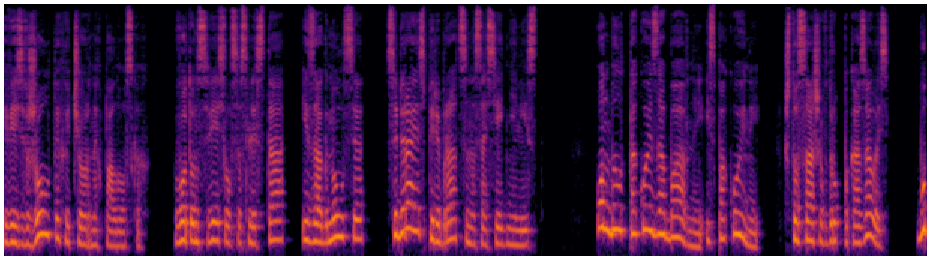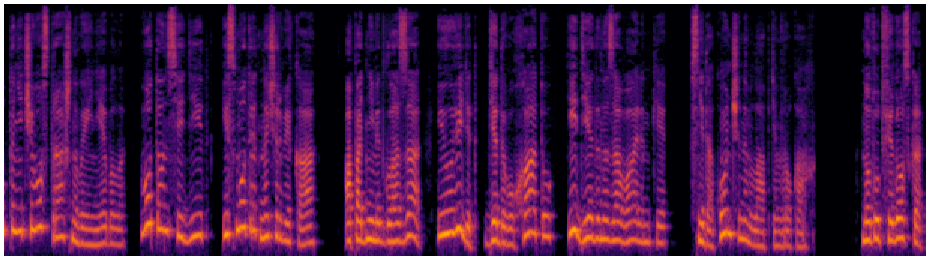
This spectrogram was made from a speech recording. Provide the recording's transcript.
весь в желтых и черных полосках. Вот он свесился с листа и загнулся, собираясь перебраться на соседний лист. Он был такой забавный и спокойный, что Саше вдруг показалось, будто ничего страшного и не было. Вот он сидит и смотрит на червяка, а поднимет глаза и увидит дедову хату и деда на заваленке с недоконченным лаптем в руках. Но тут Федоска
